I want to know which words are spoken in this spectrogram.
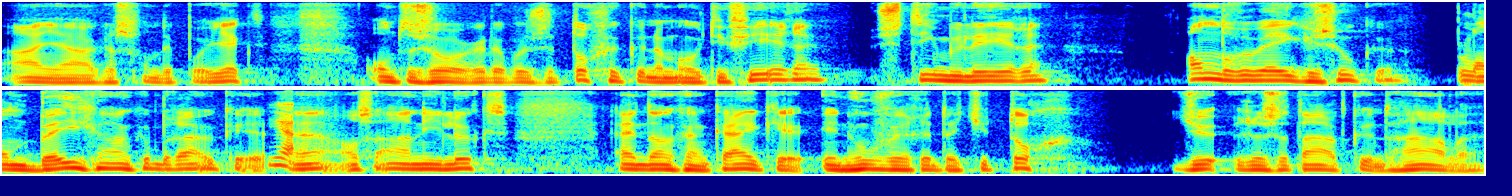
aanjagers van dit project... om te zorgen dat we ze toch weer kunnen motiveren, stimuleren... andere wegen zoeken, plan B gaan gebruiken Ja. hè, als A niet lukt... En dan gaan kijken in hoeverre dat je toch je resultaat kunt halen.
